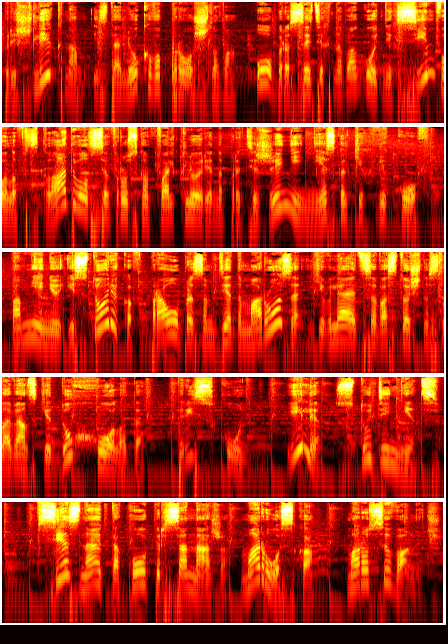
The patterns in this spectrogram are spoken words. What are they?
пришли к нам из далекого прошлого. Образ этих новогодних символов складывался в русском фольклоре на протяжении нескольких веков. По мнению историков, прообразом Деда Мороза является восточнославянский дух холода – Трискун или Студенец. Все знают такого персонажа – Морозко – Мороз Иваныч.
